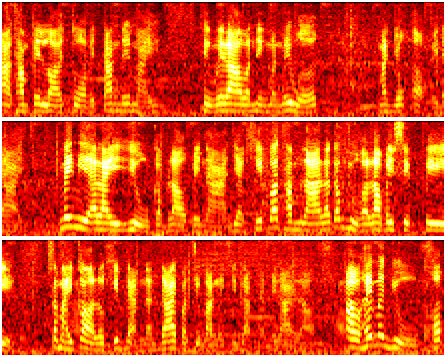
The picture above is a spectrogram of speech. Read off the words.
อาจทำเป็นรอยตัวไปตั้งได้ไหม ถึงเวลาวันหนึ่งมันไม่เวิร์กมันยกออกไม่ได้ ไม่มีอะไรอยู่กับเราไปนานอย่าคิดว่าทำร้านแล้วต้องอยู่กับเราไป 10 ปี สมัยก่อนเราคิดแบบนั้นได้ปัจจุบันเราคิดแบบนั้นไม่ได้แล้ว เอาให้มันอยู่ครบ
